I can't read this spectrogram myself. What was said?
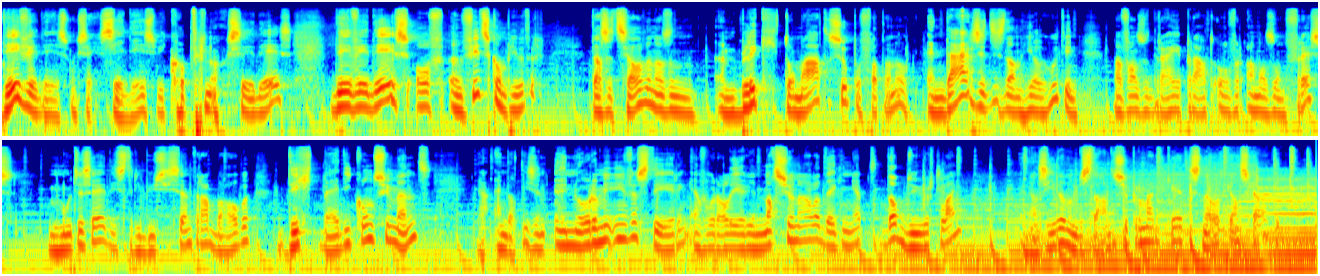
dvd's, moet ik zeggen, cd's, wie koopt er nog cd's? dvd's of een fietscomputer, dat is hetzelfde als een, een blik tomatensoep of wat dan ook. En daar zitten ze dan heel goed in. Maar van zodra je praat over Amazon Fresh, moeten zij distributiecentra bouwen dicht bij die consument. Ja, en dat is een enorme investering. En vooral eer je nationale dekking hebt, dat duurt lang. En dan zie je dat een bestaande supermarktketen sneller kan schakelen.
